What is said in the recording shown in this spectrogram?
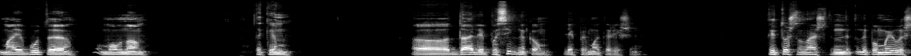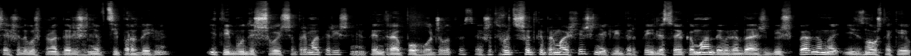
має бути умовно таким е, далі посібником, як приймати рішення. Ти точно знаєш, що ти не, помилишся, якщо ти будеш приймати рішення в цій парадигмі, і ти будеш швидше приймати рішення, ти не треба погоджуватися. Якщо ти швид- швидко приймаєш рішення як лідер, ти для своєї команди виглядаєш більш впевнено і знову ж таки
